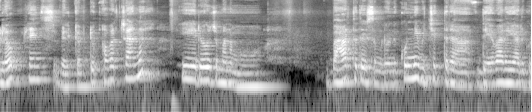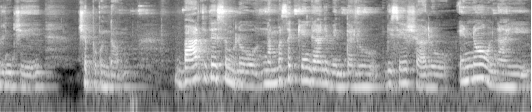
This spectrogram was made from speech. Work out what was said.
Hello friends welcome to our channel. ఈరోజు మనము భారతదేశంలోని కొన్ని విచిత్ర దేవాలయాల గురించి చెప్పుకుందాం. భారతదేశంలో నమ్మశక్యంగాని వింతలు విశేషాలు ఎన్నో ఉన్నాయి.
